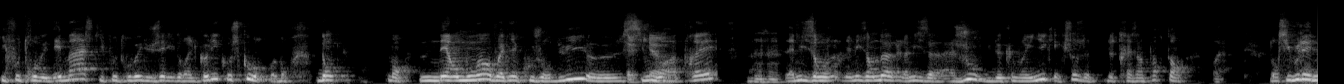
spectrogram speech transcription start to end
il faut trouver des masques, il faut trouver du gel hydroalcoolique au secours. Bon, donc Bon, néanmoins, on voit bien qu'aujourd'hui, euh, six mois après, mhm. la, mise en, la mise en œuvre, la mise à jour du document unique est quelque chose de, très important. Voilà. Donc, si vous voulez,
